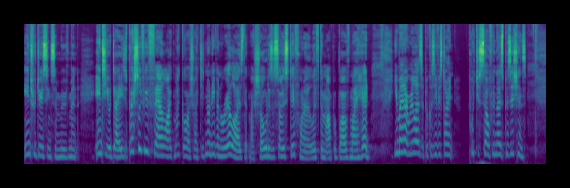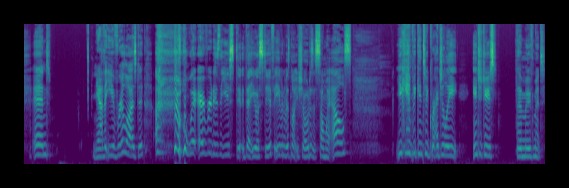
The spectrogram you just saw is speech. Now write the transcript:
introducing some movement into your day, especially if you've found, like, my gosh, I did not even realize that my shoulders are so stiff when I lift them up above my head. You may not realize it because you just don't put yourself in those positions. And now that you've realized it, wherever it is that, you st- that you're stiff, even if it's not your shoulders, it's somewhere else, you can begin to gradually introduce the movement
